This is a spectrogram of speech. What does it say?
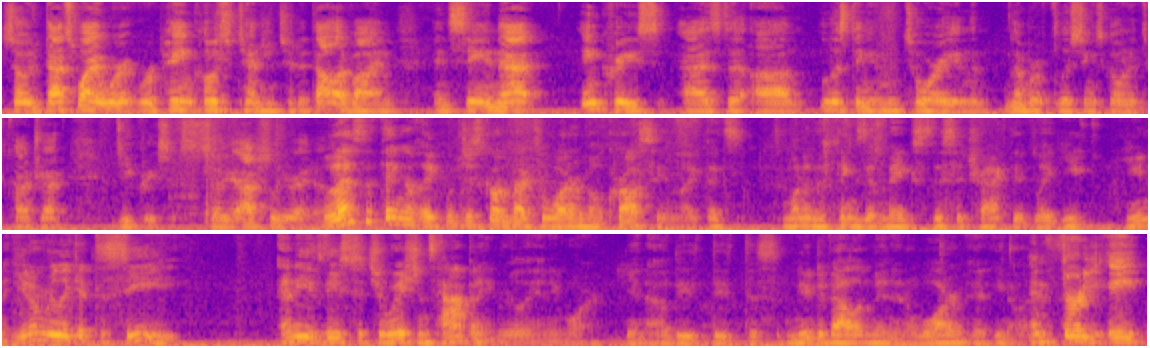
So that's why we're, we're paying close attention to the dollar volume and seeing that increase as the uh, listing inventory and the number of listings going into contract decreases. So you're absolutely right. on Well, that's the thing. Like, we're just going back to Watermill Crossing. Like, that's one of the things that makes this attractive. Like, you you you don't really get to see any of these situations happening really anymore. You know, the, the this new development in a water. Uh, you know, and 38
